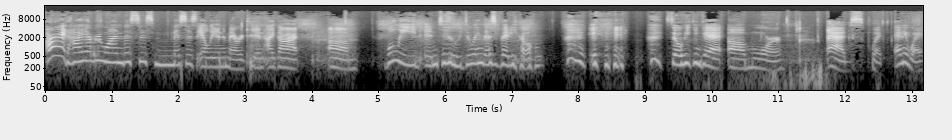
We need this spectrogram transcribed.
All right, hi everyone. This is Mrs. Alien American. I got um, bullied into doing this video so he can get uh, more ads clicked. Anyway,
